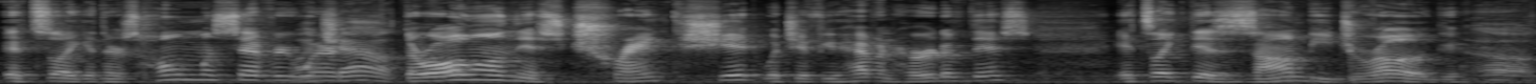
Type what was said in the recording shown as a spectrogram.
It's like there's homeless everywhere. Watch out. They're all on this tranq shit, which if you haven't heard of this, it's like this zombie drug Oh,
